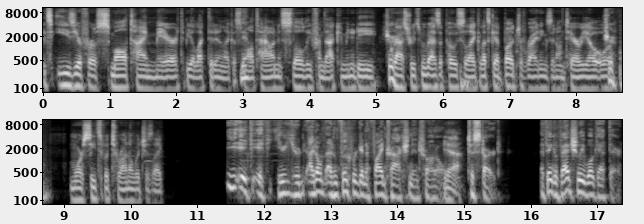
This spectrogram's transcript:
it's easier for a small time mayor to be elected in like a Yeah. small town and slowly from that community Sure. grassroots movement, as opposed to like let's get a bunch of ridings in Ontario or Sure. more seats with Toronto, which is like It, it, you're, you're, I don't I don't think we're going to find traction in Toronto. yeah, to start. I think eventually we'll get there.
